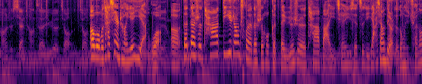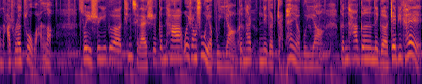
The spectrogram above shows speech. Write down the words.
好像是现场在一个叫叫。哦不不，他现场也演过，呃，但但是他第一张出来的时候，可等于是他把以前一些自己压箱底儿的东西全都拿出来做完了，所以是一个听起来是跟他未上树也不一样，跟他那个 Japan 也不一样，跟他跟那个 JBK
